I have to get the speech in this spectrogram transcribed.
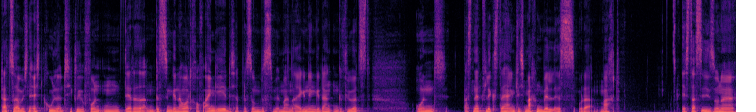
dazu habe ich einen echt coolen Artikel gefunden, der da ein bisschen genauer drauf eingeht. Ich habe das so ein bisschen mit meinen eigenen Gedanken gewürzt. Und was Netflix da eigentlich machen will, ist oder macht, ist, dass sie so eine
